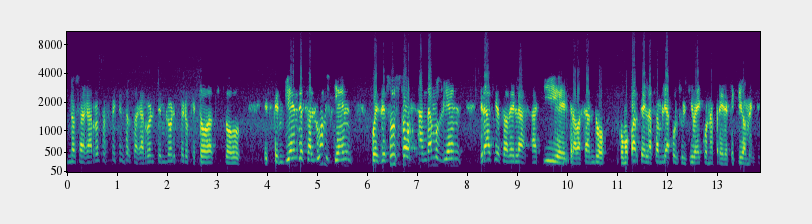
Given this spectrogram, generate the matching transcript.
Nos agarró, nos agarró el temblor. Espero que todas y todos estén bien de salud y bien, pues de susto. Andamos bien. Gracias, Adela, aquí eh, trabajando como parte de la Asamblea Consultiva de CONAPRED, efectivamente.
